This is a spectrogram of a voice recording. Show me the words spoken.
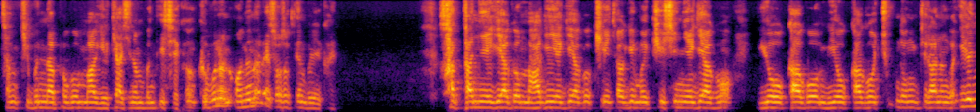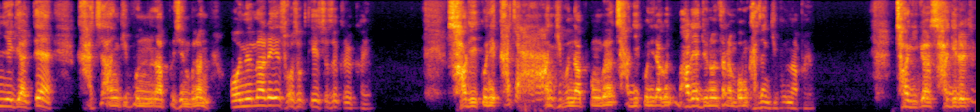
참 기분 나쁘고 막 이렇게 하시는 분도 있어요. 그분은 어느 나라에 소속된 분일까요? 사탄 얘기하고 마귀 얘기하고 저기 뭐 귀신 얘기하고 유혹하고 미혹하고 충동질하는 거 이런 얘기할 때 가장 기분 나쁘신 분은 어느 나라에 소속되어 있어서 그럴까요? 사기꾼이 가장 기분 나쁜 거는 사기꾼이라고 말해주는 사람 보면 가장 기분 나빠요. 자기가 사기를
